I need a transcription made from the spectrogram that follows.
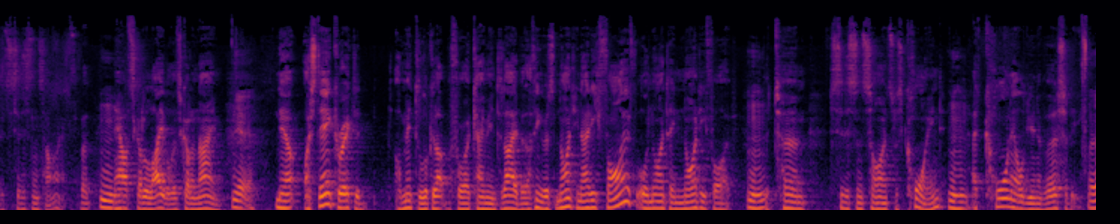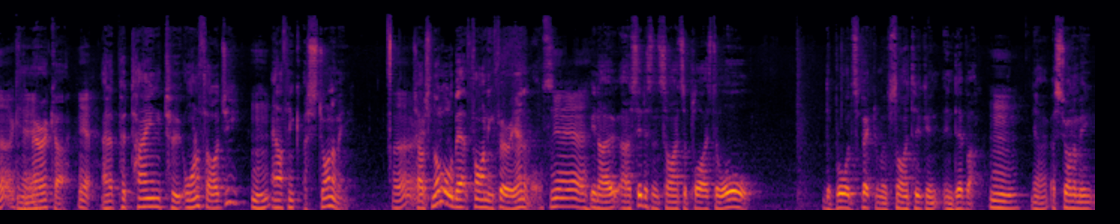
it's citizen science, but hmm. now it's got a label, it's got a name. yeah, Now, I stand corrected. I meant to look it up before I came in today, but I think it was 1985 or 1995 Mm-hmm. the term citizen science was coined at Cornell University Oh, okay. in America. Yeah. And it pertained to ornithology and I think astronomy. All So right. it's not all about finding furry animals. yeah, yeah, You know, uh, citizen science applies to all the broad spectrum of scientific en- endeavour. Mm. You know, astronomy,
